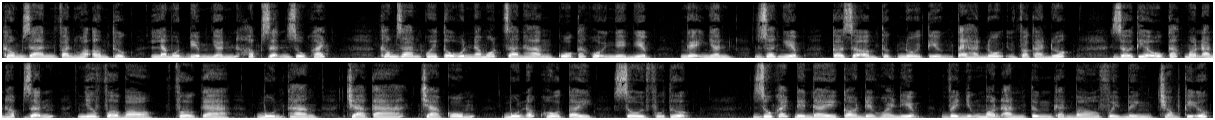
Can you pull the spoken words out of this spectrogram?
không gian văn hóa ẩm thực là một điểm nhấn hấp dẫn du khách. Không gian quy tụ 51 gian hàng của các hội nghề nghiệp, nghệ nhân, doanh nghiệp, cơ sở ẩm thực nổi tiếng tại Hà Nội và cả nước, giới thiệu các món ăn hấp dẫn như phở bò, phở gà, bún thang, chả cá, chả cốm, bún ốc Hồ Tây, xôi Phú Thượng. Du khách đến đây còn để hoài niệm về những món ăn từng gắn bó với mình trong ký ức,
